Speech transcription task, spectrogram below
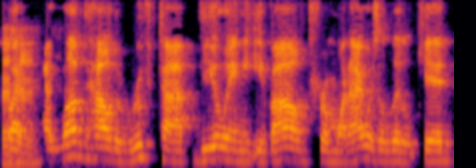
But uh-huh. I loved how the rooftop viewing evolved from when I was a little kid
